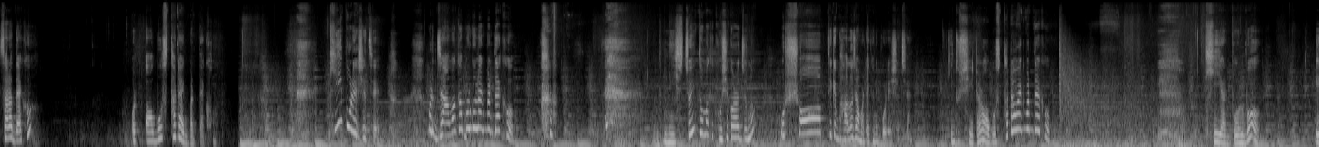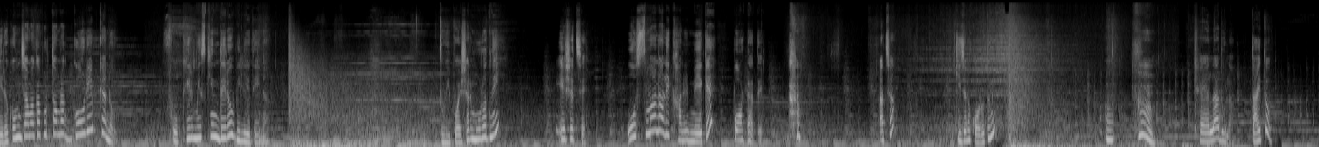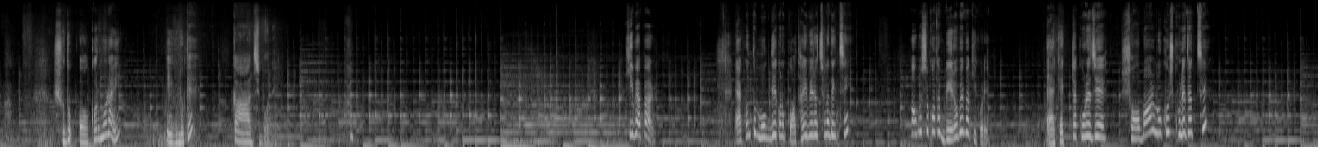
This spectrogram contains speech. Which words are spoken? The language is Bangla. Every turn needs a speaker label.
Speaker 1: সারা দেখো। ওর অবস্থাটা একবার দেখো। কি পরে এসেছে? ওর জামা কাপড়গুলো একবার দেখো। নিশ্চয়ই তোমাকে খুশি করার জন্য ওর সব থেকে ভালো জামাটা এখানে পরে এসেছে। কিন্তু সেটার অবস্থাটাও একবার দেখো। কি আর বলব? এরকম জামা কাপড় তো আমরা গরিব কেন? ফকির মিসকিনদেরও বিলিয়ে দিই না। দুই পয়সার মুরদ নেই? এসেছে। ওসমান আলী খানের মেয়েকে পটাতে। আচ্ছা কি যেন করো তুমি? হুম, খেলাধুলা, তাই তো? শুধু অকর্মরাই এগুলোকে কাজ বলে। কি ব্যাপার? এখন তো মুখ দিয়ে কোনো কথাই বেরোচ্ছে না দেখছি। অবশ্য কথা বেরোবে বা কি করে? এক একটা করে যে সবার মুখোশ খুলে যাচ্ছে।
